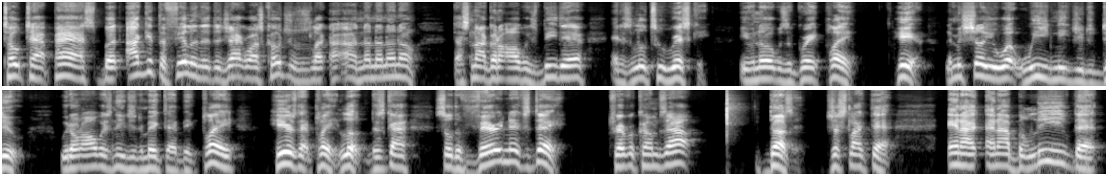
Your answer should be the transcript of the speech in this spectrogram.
toe tap pass, but I get the feeling that the Jaguars coaches was like, uh-uh, no, no, no, no. That's not going to always be there, and it's a little too risky, even though it was a great play. Here, let me show you what we need you to do. We don't always need you to make that big play. Here's that play. Look, this guy. So the very next day, Trevor comes out, does it just like that. And I and I believe that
